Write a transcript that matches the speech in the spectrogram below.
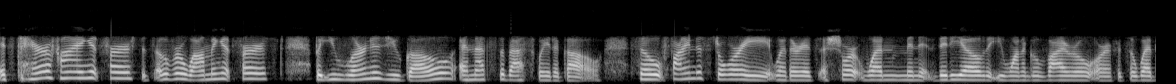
It's terrifying at first, it's overwhelming at first, but you learn as you go, and that's the best way to go. So find a story, whether it's a short one minute video that you want to go viral, or if it's a web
